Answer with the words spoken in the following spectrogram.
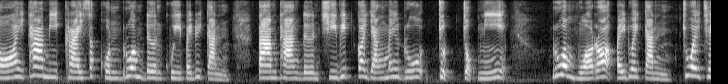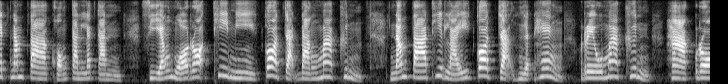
น้อย ถ้ามีใครสักคนร่วมเดินคุยไปด้วยกัน ตามทางเดินชีวิตก็ยังไม่รู้จุดจบนี้ ร่วมหัวเราะไปด้วยกัน ช่วยเช็ดน้ำตาของกันและกัน เสียงหัวเราะที่มีก็จะดังมากขึ้น น้ำตาที่ไหลก็จะเหือดแห้งเร็วมากขึ้น หากรอ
